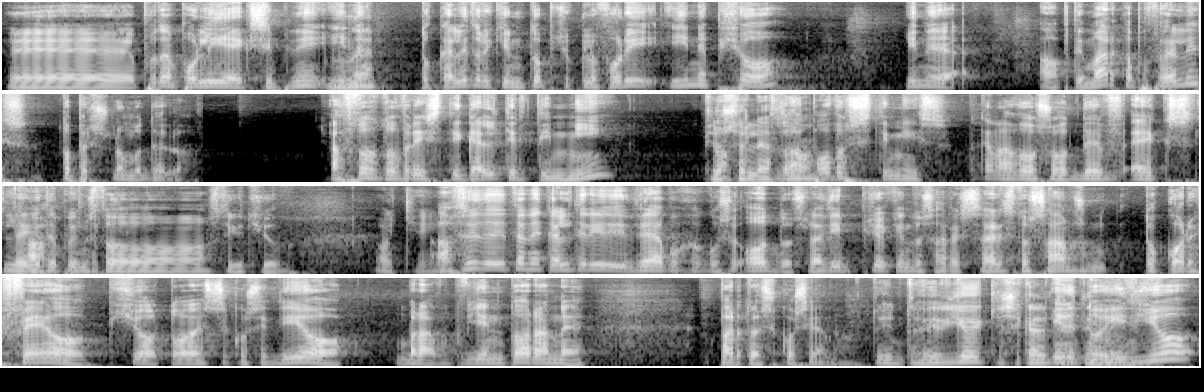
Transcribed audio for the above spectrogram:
ε, που ήταν πολύ έξυπνη είναι ναι. το καλύτερο κινητό που κυκλοφορεί είναι ποιο; Είναι από τη μάρκα που θέλεις το περσινό μοντέλο. Αυτό θα το βρεις στην καλύτερη τιμή. Ποιος το λέει αυτό; Απόδοσης τιμής. Έκανα δώσω. Ο DevX λέγεται που είναι στο, στο YouTube. Okay. Αυτή ήταν η καλύτερη ιδέα που είχα ακούσει. Όντως, δηλαδή, ποιο κινητός σα αρέσει. αρέσει το Samsung, το κορυφαίο, ποιο, το S22; Μπράβο, που βγαίνει τώρα, ναι. Πάρε το S21. Είναι το ίδιο και σε καλύτερη είναι τιμή. Είναι το ίδιο,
